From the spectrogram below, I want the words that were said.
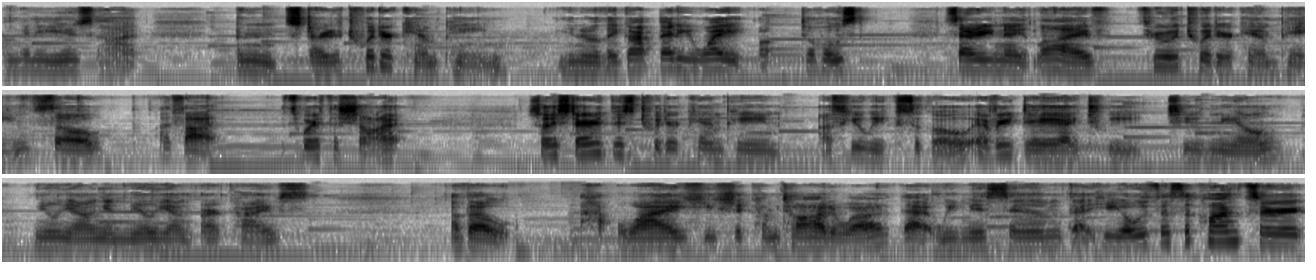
I'm going to use that and start a Twitter campaign. You know, they got Betty White uh, to host Saturday Night Live through a Twitter campaign. So I thought it's worth a shot. So I started this Twitter campaign a few weeks ago. Every day I tweet to Neil Neil Young and Neil Young Archives about why he should come to Ottawa, that we miss him, that he owes us a concert.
